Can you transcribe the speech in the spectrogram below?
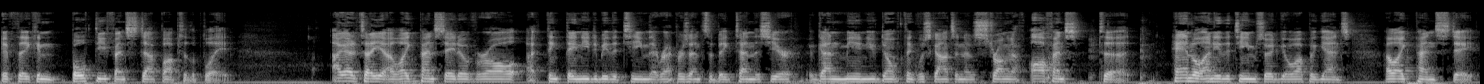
if they can both defense step up to the plate. I got to tell you, I like Penn State overall. I think they need to be the team that represents the Big Ten this year. Again, me and you don't think Wisconsin has strong enough offense to handle any of the teams they'd go up against. I like Penn State.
